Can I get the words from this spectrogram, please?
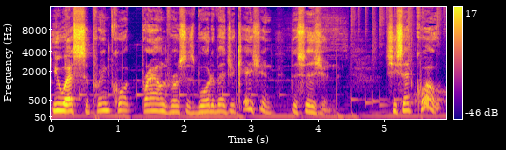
U.S. Supreme Court Brown versus Board of Education decision. She said, quote,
